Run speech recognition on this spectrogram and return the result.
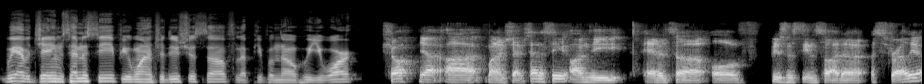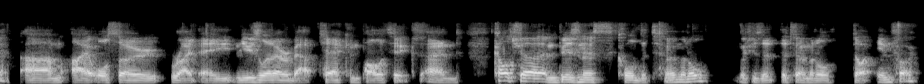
We have James Hennessy. If you want to introduce yourself, let people know who you are. Sure. Yeah. Uh, my name's James Hennessy. I'm the editor of Business Insider Australia. Um, I also write a newsletter about tech and politics and culture and business called The Terminal, which is at theterminal.info.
